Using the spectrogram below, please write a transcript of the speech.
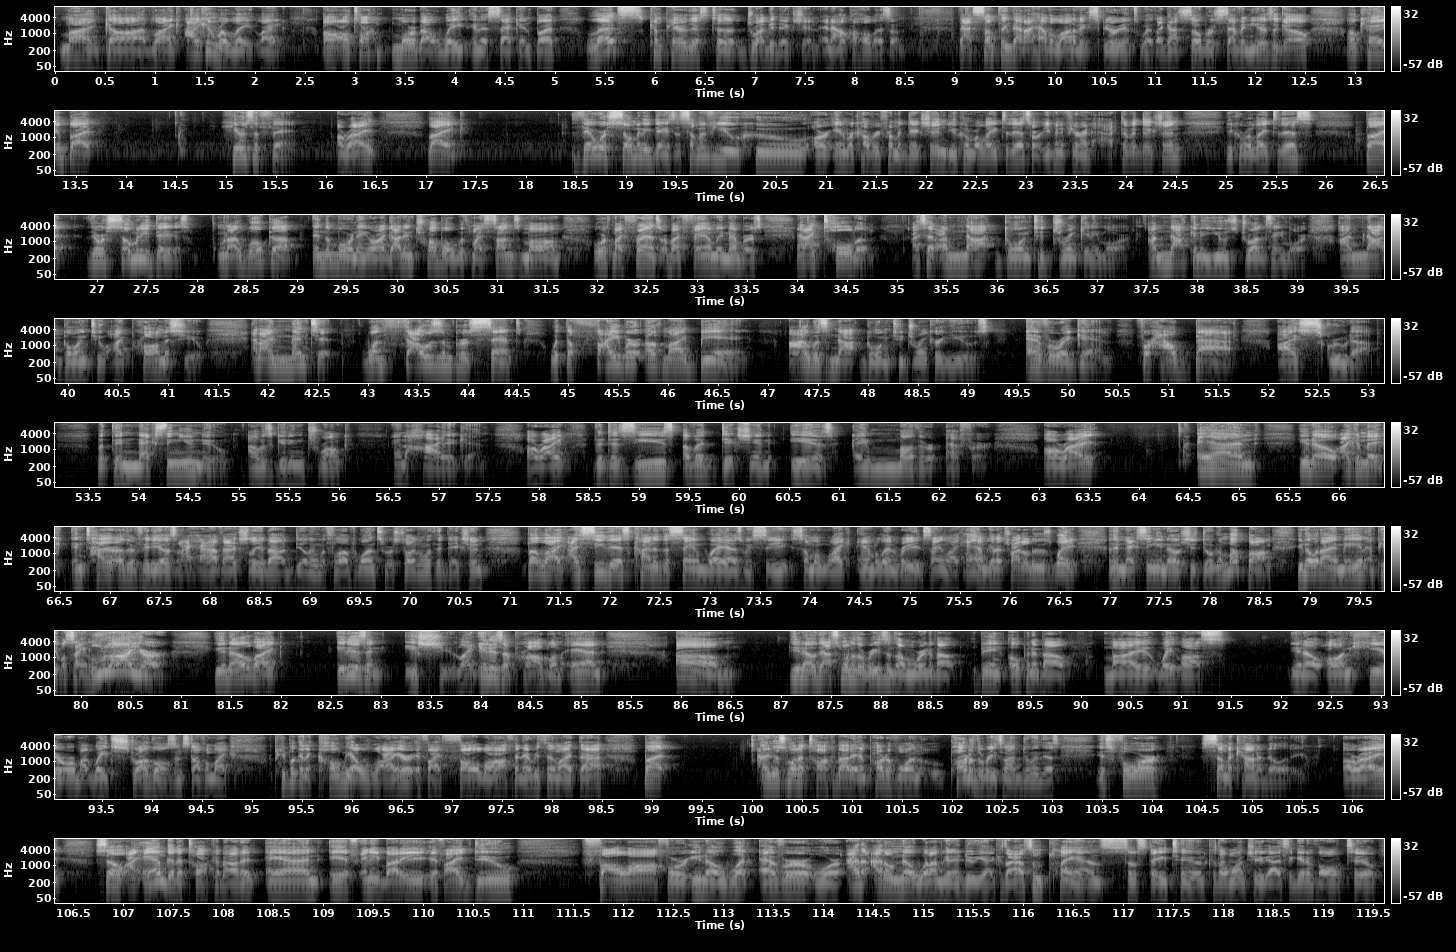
my God, like I can relate, like I'll, talk more about weight in a second, but let's compare this to drug addiction and alcoholism. That's something that I have a lot of experience with. I got sober seven years ago, okay? But here's the thing, all right? Like, there were so many days, and some of you who are in recovery from addiction, you can relate to this, or even if you're in active addiction, you can relate to this. But there were so many days when I woke up in the morning or I got in trouble with my son's mom or with my friends or my family members and I told them, I said, I'm not going to drink anymore. I'm not gonna use drugs anymore. I'm not going to, I promise you. And I meant it 1000% with the fiber of my being. I was not going to drink or use ever again for how bad I screwed up. But then next thing you knew, I was getting drunk and high again all right? The disease of addiction is a mother effer, all right? And, you know, I can make entire other videos, and I have actually, about dealing with loved ones who are struggling with addiction. But like, I see this kind of the same way as we see someone like Amberlynn Reid saying like, hey, I'm gonna try to lose weight. And the next thing you know, she's doing a mukbang. You know what I mean? And people saying, liar! you know, like it is an issue, like it is a problem. And, um, you know, that's one of the reasons I'm worried about being open about my weight loss, you know, on here or my weight struggles and stuff. I'm like, are people gonna call me a liar if I fall off and everything like that? But I just wanna talk about it and part of one, part of the reason I'm doing this is for some accountability, all right? So I am gonna talk about it and if anybody, if I do fall off or, you know, whatever, or I, I don't know what I'm gonna do yet because I have some plans, so stay tuned because I want you guys to get involved too.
